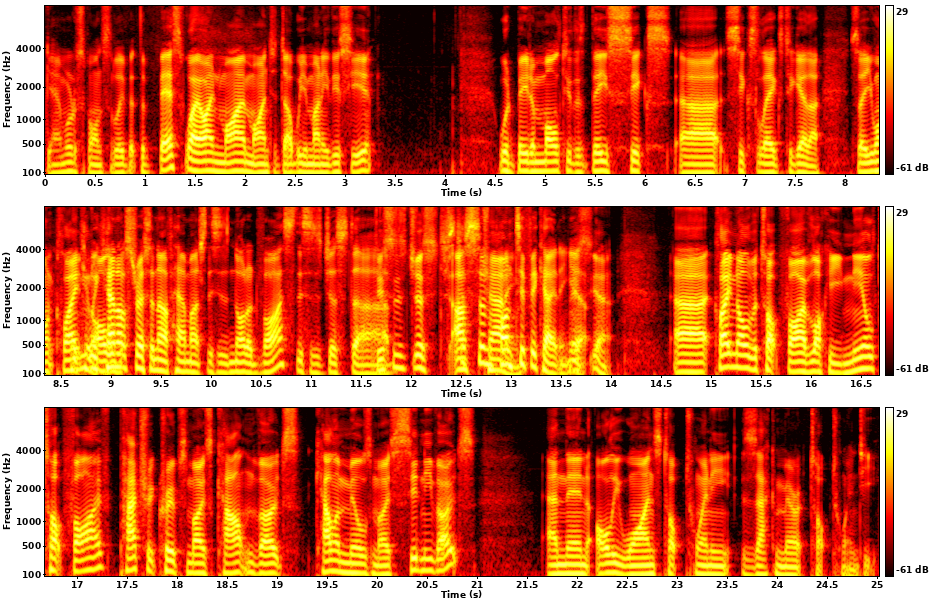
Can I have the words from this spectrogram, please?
Gamble responsibly, but the best way in my mind to double your money this year would be to multi the, these six uh, six legs together. So you want We, Clayton. can- we cannot stress enough how much this is not advice. This is just uh, This is just just us some chatting. pontificating. Yeah. Yes, yeah. Uh, Clayton Oliver top five, Lachie Neale top five, Patrick Cripps most Carlton votes, Callum Mills most Sydney votes, and then Ollie Wines top twenty, Zach Merrett top twenty.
